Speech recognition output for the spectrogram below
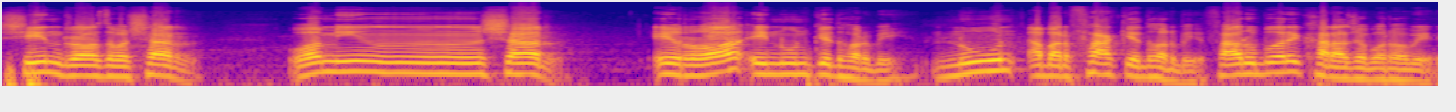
শিন র জবর সার, ওয়া মিং সার। এই র এই নুনকে ধরবে। নুন আবার ফাকে ধরবে। ফার উপরে খারা জবর হবে।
